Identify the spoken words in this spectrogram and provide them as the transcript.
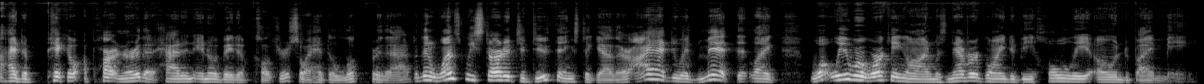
I had to pick a, partner that had an innovative culture, so I had to look for that. But then once we started to do things together, I had to admit that like what we were working on was never going to be wholly owned by me.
